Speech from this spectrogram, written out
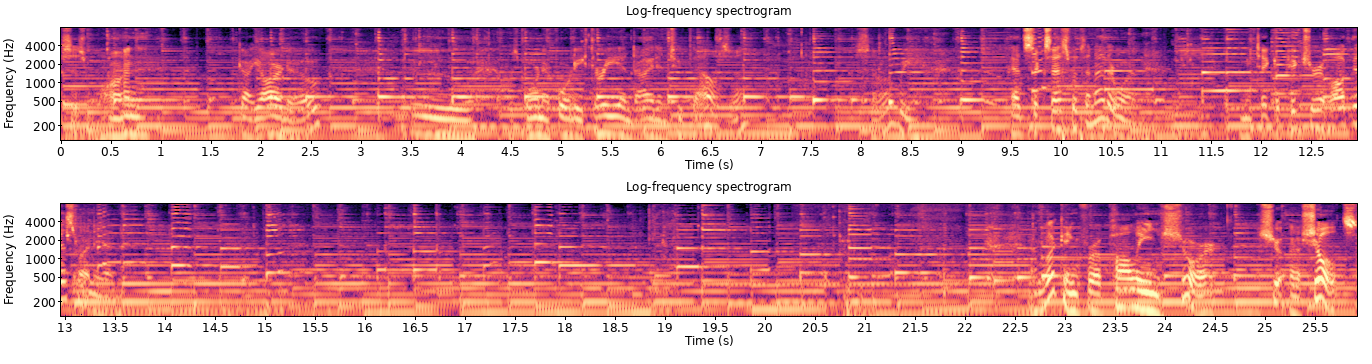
This is Juan Gallardo, who was born in 43 and died in 2000. So we had success with another one. Let me take a picture and log this one in. I'm looking for a Pauline Short, uh, Schultz,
